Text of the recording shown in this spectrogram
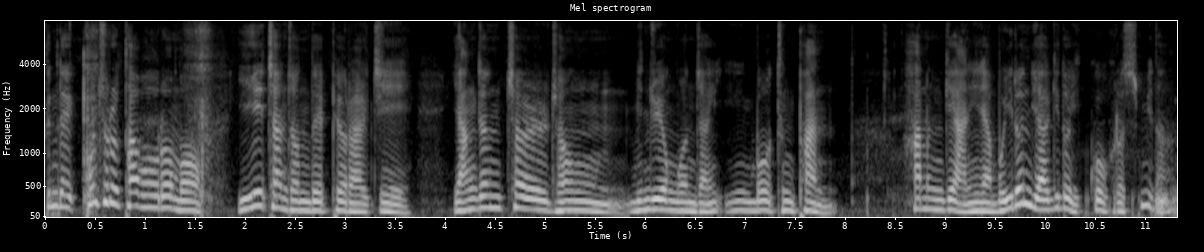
근데 컨트롤 타워로 뭐 이해찬 전 대표랄지 양전철 정 민주연구원장이 뭐 등판 하는 게 아니냐 뭐 이런 이야기도 있고 그렇습니다. 뭐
